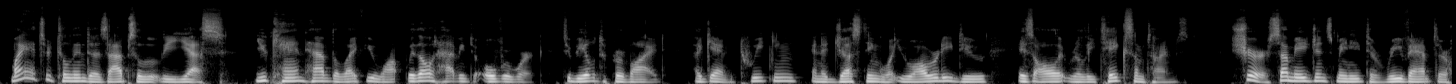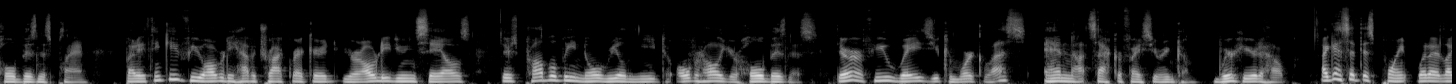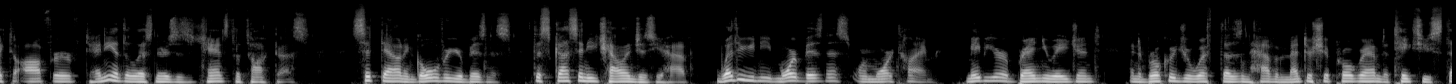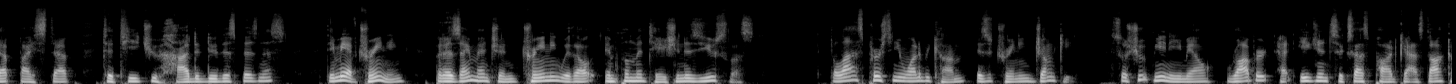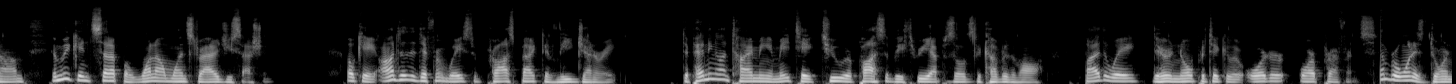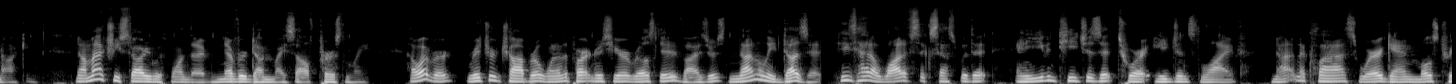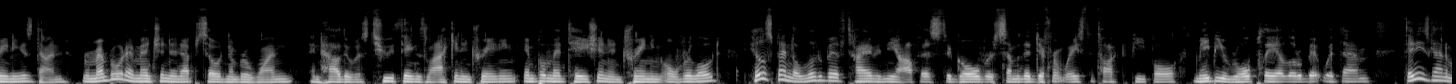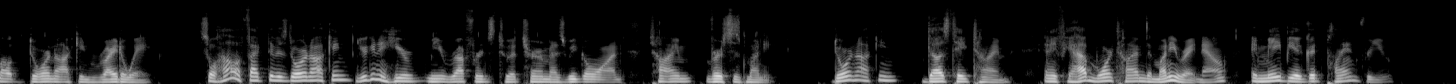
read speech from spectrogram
My answer to Linda is absolutely yes. You can have the life you want without having to overwork to be able to provide. Again, tweaking and adjusting what you already do is all it really takes sometimes. Sure, some agents may need to revamp their whole business plan, but I think if you already have a track record, you're already doing sales, there's probably no real need to overhaul your whole business. There are a few ways you can work less and not sacrifice your income. We're here to help. I guess at this point, what I'd like to offer to any of the listeners is a chance to talk to us. Sit down and go over your business, discuss any challenges you have, whether you need more business or more time. Maybe you're a brand new agent and the brokerage you're with doesn't have a mentorship program that takes you step by step to teach you how to do this business. They may have training, but as I mentioned, training without implementation is useless. The last person you want to become is a training junkie. So shoot me an email, robert at agentsuccesspodcast.com, and we can set up a one on one strategy session. Okay, on to the different ways to prospect and lead generate. Depending on timing, it may take two or possibly three episodes to cover them all. By the way, they're in no particular order or preference. Number one is door knocking. Now, I'm actually starting with one that I've never done myself personally. However, Richard Chabra, one of the partners here at Real Estate Advisors, not only does it, he's had a lot of success with it, and he even teaches it to our agents live. Not in a class where, again, most training is done. Remember what I mentioned in episode number one and how there was two things lacking in training, implementation and training overload? he'll spend a little bit of time in the office to go over some of the different ways to talk to people, maybe role play a little bit with them. Then he's got them out door knocking right away. So, how effective is door knocking? You're going to hear me reference to a term as we go on time versus money. Door knocking does take time. And if you have more time than money right now, it may be a good plan for you.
